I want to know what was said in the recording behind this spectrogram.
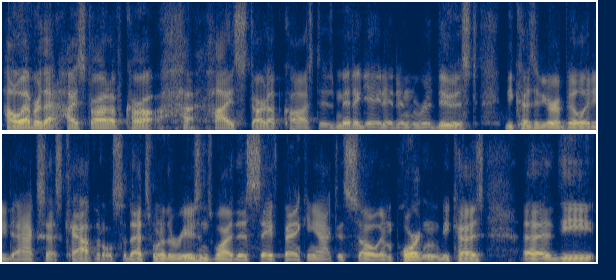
However, that high startup car, high startup cost is mitigated and reduced because of your ability to access capital. So that's one of the reasons why this Safe Banking Act is so important because uh, the,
